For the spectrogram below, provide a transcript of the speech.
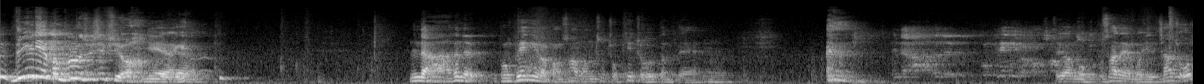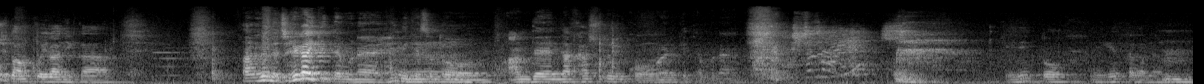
닉네임만 불러주십시오. 예 알겠. 근데 아 근데 범팽이가 방송하면 엄청 좋긴 좋을 건데. 제가 뭐 부산에 뭐 자주 오지도 않고 이러니까 아 근데 제가 있기 때문에 형님께서도 음. 안 된다 할 수도 있고 이렇기 때문에 괜히 또 얘기했다가는 음.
